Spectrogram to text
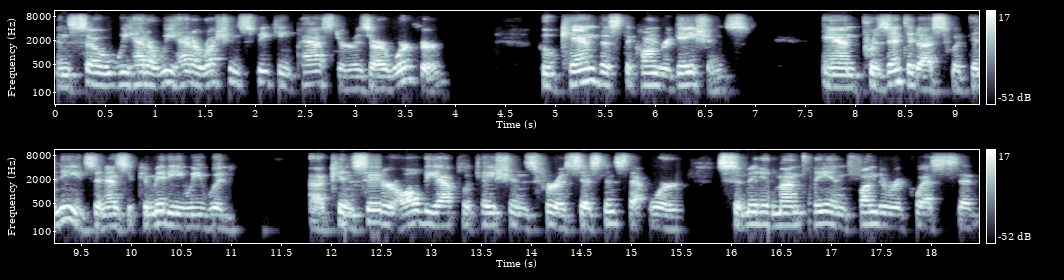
And so we had a we had a Russian speaking pastor as our worker who canvassed the congregations and presented us with the needs. And as a committee, we would uh, consider all the applications for assistance that were submitted monthly and fund the requests that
